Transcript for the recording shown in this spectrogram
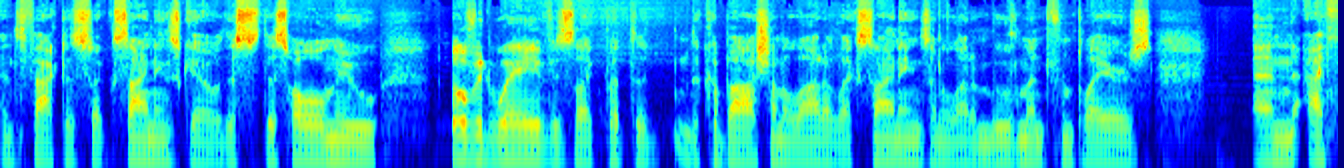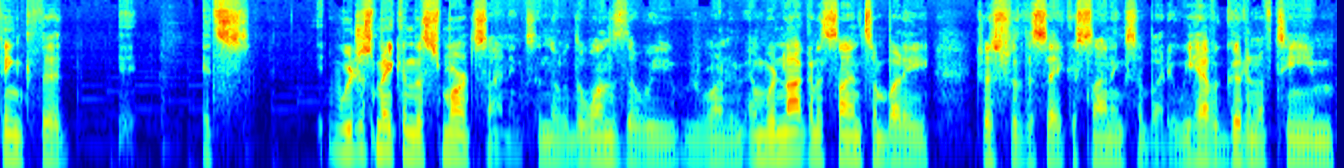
in fact as like signings go. This this whole new COVID wave is like put the the kibosh on a lot of like signings and a lot of movement from players, and I think that it's we're just making the smart signings and the, the ones that we, we want and we're not going to sign somebody just for the sake of signing somebody. We have a good enough team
